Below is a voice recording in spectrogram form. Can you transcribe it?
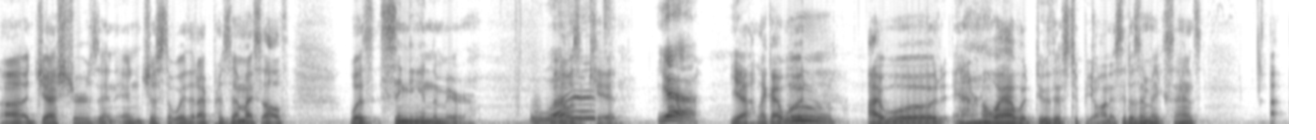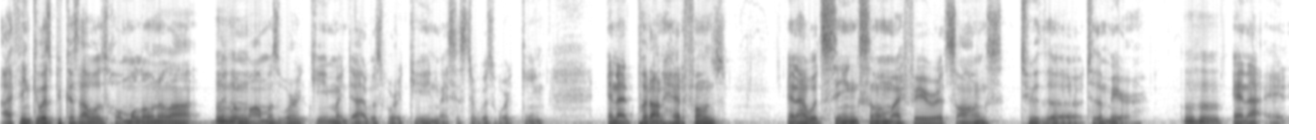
uh, gestures and, and just the way that I present myself was singing in the mirror when I was a kid. Yeah. Yeah, like I would, I would, and I don't know why I would do this. To be honest, it doesn't make sense. I, I think it was because I was home alone a lot. Like my mom was working, my dad was working, my sister was working, and I'd put on headphones, and I would sing some of my favorite songs to the to the mirror. Mm-hmm. And I, it,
